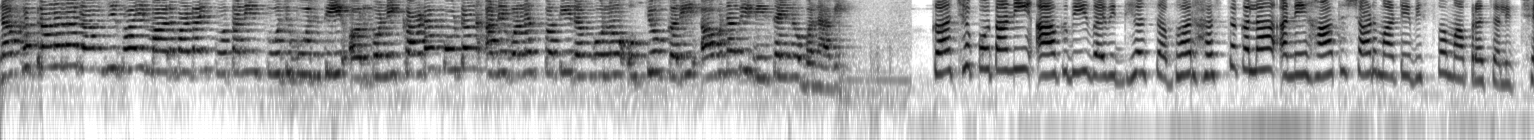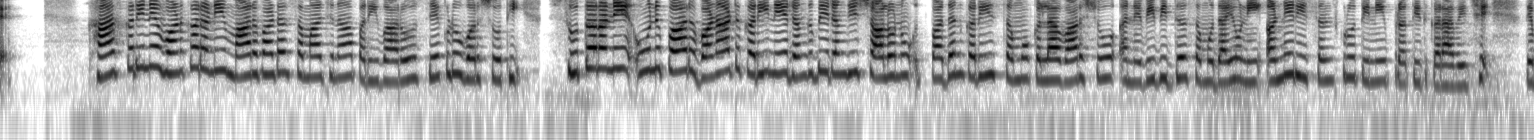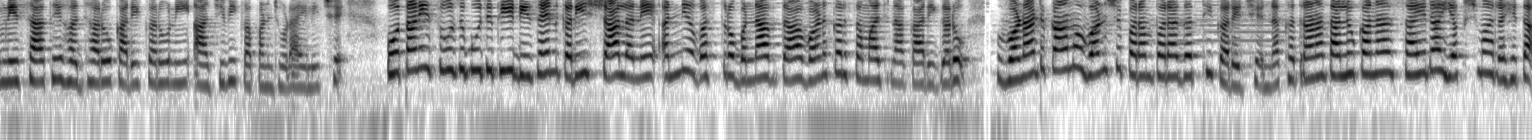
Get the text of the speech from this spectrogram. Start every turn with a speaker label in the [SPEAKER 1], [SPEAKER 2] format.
[SPEAKER 1] નખત્રાણાના રામજીભાઈ મારવાડાએ પોતાની સૂઝબૂઝથી ઓર્ગોનિક કાળા કોટન અને વનસ્પતિ રંગોનો ઉપયોગ કરી અવનવી ડિઝાઇનો બનાવી. કચ્છ પોતાની આગવી વૈવિધ્યસભર હસ્તકલા અને હાથશાળ માટે વિશ્વમાં પ્રચલિત છે. ખાસ કરીને વણકર અને મારવાડા સમાજના પરિવારો સેંકડો વર્ષોથી સૂતર અને ઊન પર વણાટ કરીને રંગબેરંગી શાલોનું ઉત્પાદન કરી સમૂહકલા વારસો અને વિવિધ સમુદાયોની અનેરી સંસ્કૃતિની પ્રતીત કરાવે છે. તેમની સાથે હજારો કાર્યકરોની આજીવિકા પણ જોડાયેલી છે. પોતાની સૂઝબૂઝથી ડિઝાઇન કરી શાલ અને અન્ય વસ્ત્રો બનાવતા વણકર સમાજના કારીગરો વણાટકામ વંશ પરંપરાગતથી કરે છે. નખત્રાણા તાલુકાના સાયરા યક્ષમાં રહેતા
